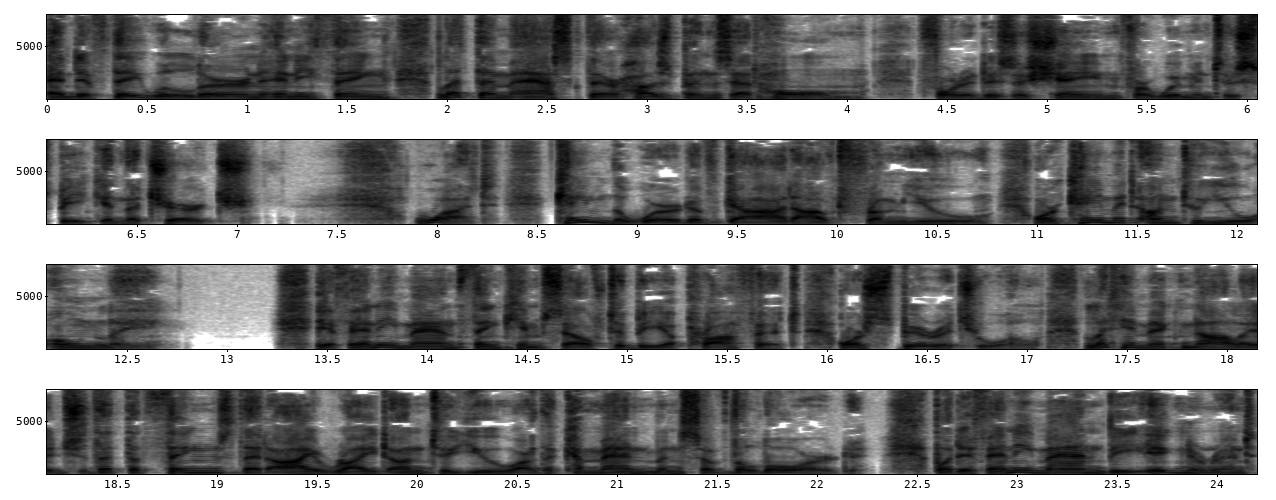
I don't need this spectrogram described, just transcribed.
And if they will learn anything, let them ask their husbands at home, for it is a shame for women to speak in the church. What? Came the word of God out from you, or came it unto you only? If any man think himself to be a prophet, or spiritual, let him acknowledge that the things that I write unto you are the commandments of the Lord. But if any man be ignorant,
